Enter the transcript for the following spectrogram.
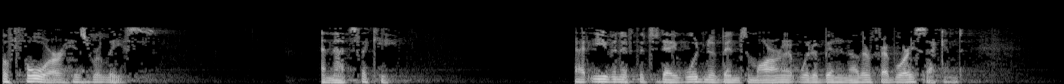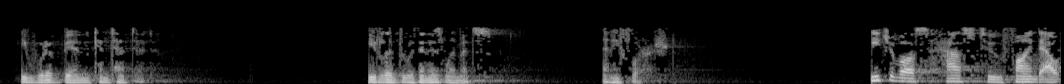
before his release. And that's the key. That even if the today wouldn't have been tomorrow and it would have been another February 2nd, he would have been contented. He lived within his limits and he flourished. Each of us has to find out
